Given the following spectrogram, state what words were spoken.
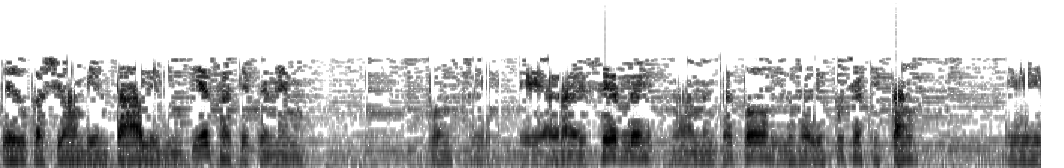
de educación ambiental y limpieza que tenemos. Entonces, eh, agradecerles nuevamente a todos y los radioescuchas que están eh,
